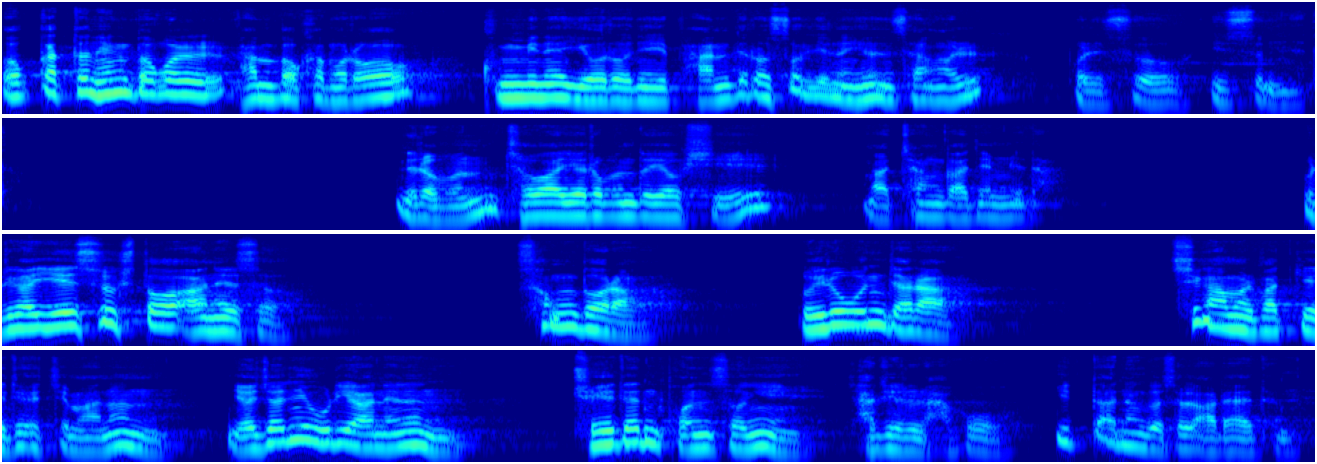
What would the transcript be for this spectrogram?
똑같은 행동을 반복함으로 국민의 여론이 반대로 쏠리는 현상을 볼 수 있습니다. 여러분, 저와 여러분도 역시 마찬가지입니다. 우리가 예수 그리스도 안에서 성도라 의로운 자라 칭함을 받게 되었지만은 여전히 우리 안에는 죄된 본성이 자리를 하고 있다는 것을 알아야 됩니다.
